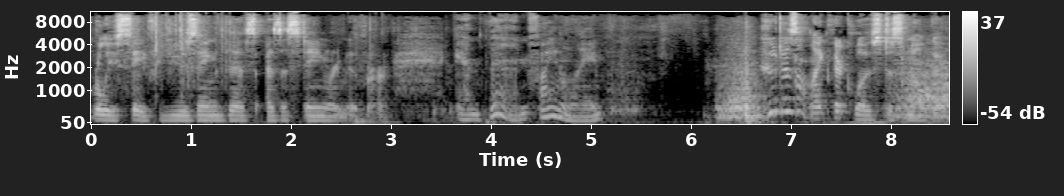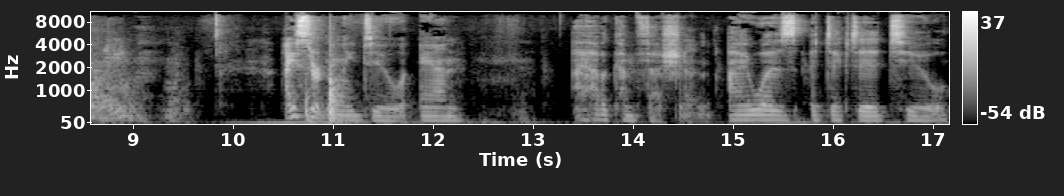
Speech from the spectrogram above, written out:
really safe using this as a stain remover. And then finally, who doesn't like their clothes to smell good, right? I certainly do, and I have a confession. I was addicted to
